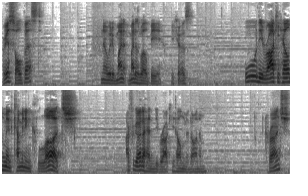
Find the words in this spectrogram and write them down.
Are we a Soul Vest? No, it might, might as well be, because... Ooh, the Rocky Helmet coming in clutch! I forgot I had the Rocky Helmet on him. Crunch.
